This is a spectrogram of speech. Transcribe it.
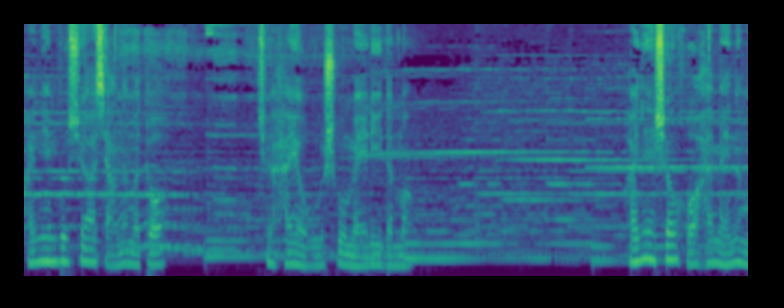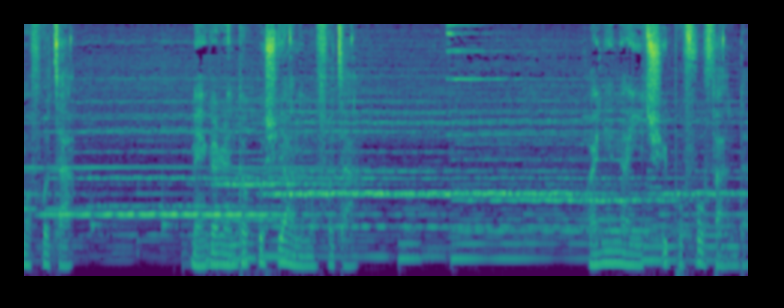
怀念不需要想那么多，却还有无数美丽的梦。怀念生活还没那么复杂，每个人都不需要那么复杂。怀念那一去不复返的，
